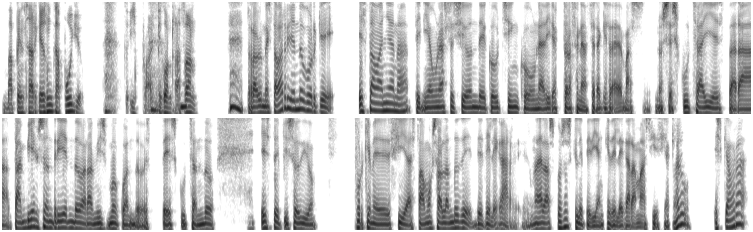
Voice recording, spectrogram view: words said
va a pensar que eres un capullo. Y probablemente con razón. Raúl, me estaba riendo porque esta mañana tenía una sesión de coaching con una directora financiera que además nos escucha y estará también sonriendo ahora mismo cuando esté escuchando este episodio porque me decía, estábamos hablando de, delegar, una de las cosas que le pedían que delegara más y decía, claro, es que ahora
